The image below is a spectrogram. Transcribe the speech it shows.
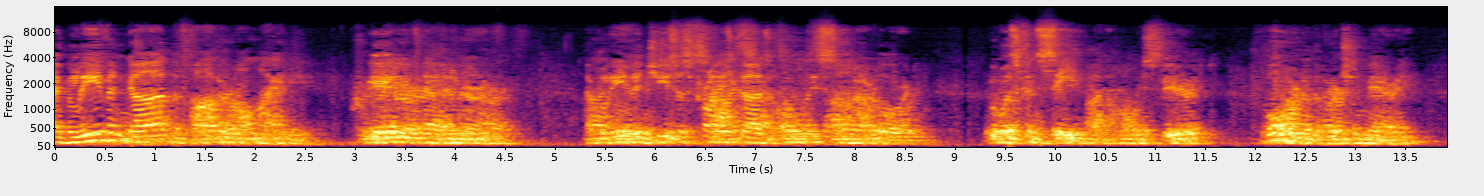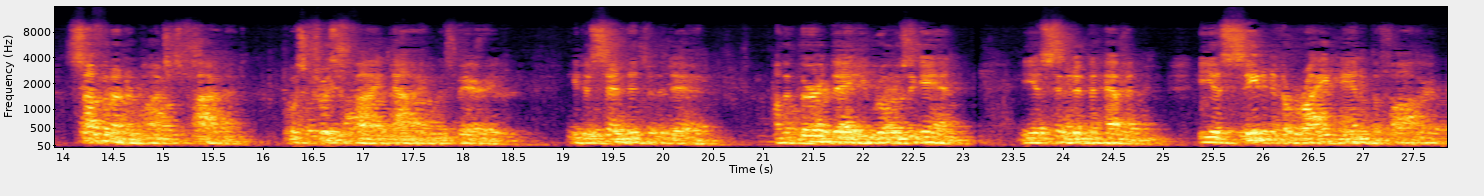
I believe in God, the Father Almighty, creator of heaven and earth. I believe in Jesus Christ, God's only Son, our Lord, who was conceived by the Holy Spirit, born of the Virgin Mary, suffered under Pontius Pilate, was crucified, died, and was buried. He descended to the dead. On the third day he rose again. He ascended into heaven. He is seated at the right hand of the Father,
